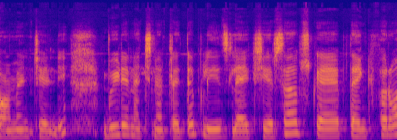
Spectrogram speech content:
కామెంట్ చేయండి. వీడియో నచ్చినట్లయితే please like share subscribe. Thank you for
